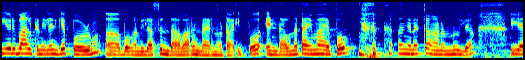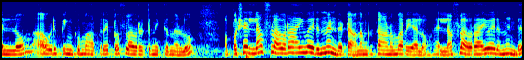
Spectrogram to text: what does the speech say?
ഈ ഒരു ബാൽക്കണിയിൽ എനിക്ക് എപ്പോഴും ബോഗൺവില്ലാസ് ഉണ്ടാവാറുണ്ടായിരുന്നു കേട്ടോ. ഇപ്പോൾ ഉണ്ടാവുന്ന ടൈം ആയപ്പോൾ അങ്ങനെ കാണുന്നില്ല യെല്ലോം ആ ഒരു പിങ്കും മാത്രമേ ഇപ്പോൾ ഫ്ലവർ ഇട്ട് നിൽക്കുന്നുള്ളൂ പക്ഷെ എല്ലാം ഫ്ലവറായി വരുന്നുണ്ട് കേട്ടോ. നമുക്ക് കാണുമ്പോൾ അറിയാലോ. എല്ലാം ഫ്ലവറായി വരുന്നുണ്ട്.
